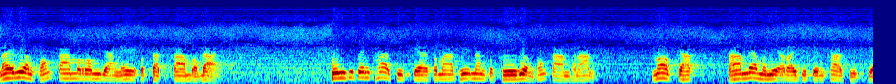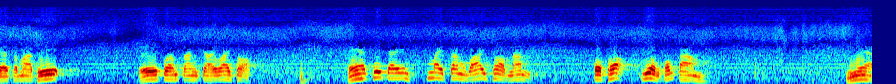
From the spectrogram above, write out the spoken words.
ในเรื่องของการอารมณ์อย่างนี้ก็ตัดตามออกได้สิ่งที่เป็นค่าสิแก่สมาธินั่นก็คือเรื่องของการเท่านั้น นอกจากตามแล้วมันมีอะไรที่เป็นค่าสิแก่สมาธิคือความตั้งใจไว้ชอบ แหกที่ใจไม่ตั้งไว้ชอบนั้นก็เพราะเรื่องของกาม เนี่ย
